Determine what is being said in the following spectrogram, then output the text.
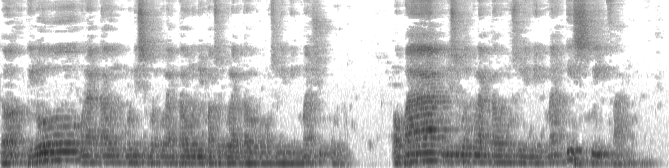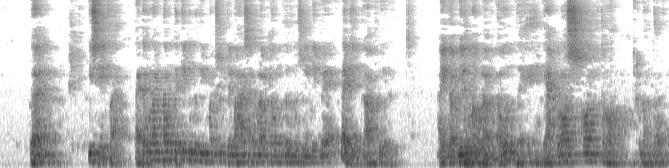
Tuh dulu ulang tahun mau disebut ulang tahun mau dimaksud ulang tahun kaum muslimin mah mau disebut ulang tahun muslimin mah istighfar. Kan istighfar Kata ulang tahun itu lebih maksud bahasa ulang tahun ke muslimin beda jadi kafir. Ayo kafir mah ulang tahun teh ya lost control ulang tahun.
